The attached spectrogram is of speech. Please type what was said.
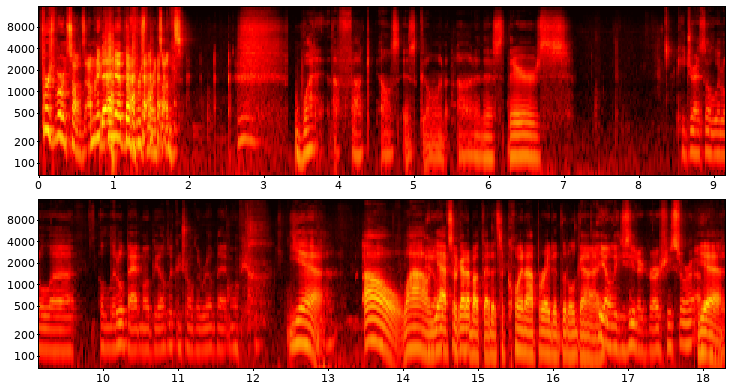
firstborn sons. I'm gonna kidnap the firstborn sons." what the fuck else is going on in this? There's He drives a little uh a little Batmobile to control the real Batmobile. yeah. Oh wow, It yeah, I looks like forgot about that. It's a coin operated little guy. yeah, like you see at a grocery store. I Yeah,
